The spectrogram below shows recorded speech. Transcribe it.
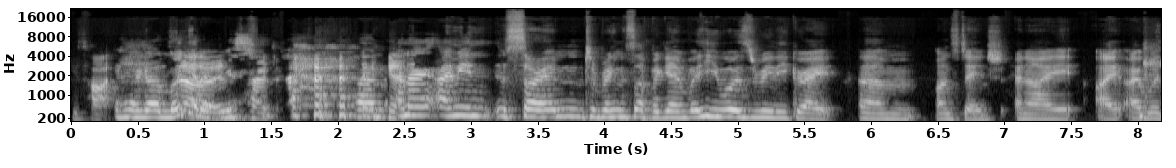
he's hot. oh my god, look so at. It's. Um, yeah. And I, I mean, sorry to bring this up again, but he was really great um, on stage, and I, I, I was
